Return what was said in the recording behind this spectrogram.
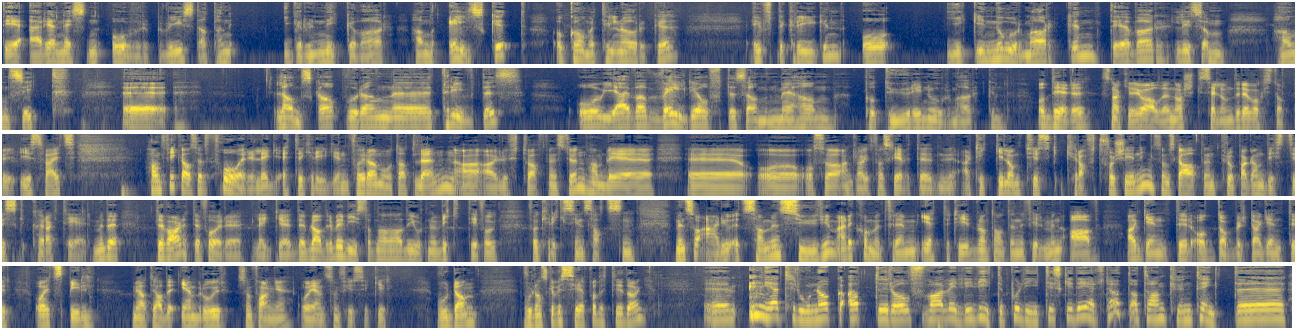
det er jeg nesten overbevist at han i grunnen ikke var. Han elsket å komme til Norge etter krigen og gikk i Nordmarken. Det var liksom hans sitt eh, landskap hvor han eh, trivdes. Og jeg var veldig ofte sammen med ham på tur i Nordmarken. Og dere snakker jo alle norsk, selv om dere vokste opp i, i Sveits. Han fikk altså et forelegg etter krigen for å ha mottatt lønn av, av Luftwaffe en stund. Han ble eh, også anklaget for å ha skrevet en artikkel om tysk kraftforsyning, som skal ha hatt en propagandistisk karakter. Men det det var dette forelegget. Det ble aldri bevist at han hadde gjort noe viktig for, for, krigsinnsatsen. Men så er det jo et sammensurium, er det kommet frem i ettertid, bl.a. denne filmen, av agenter og dobbeltagenter, og et spill med at de hadde én bror som fange og én som fysiker. Hvordan, hvordan skal vi se på dette i dag? Eh, jeg tror nok at Rolf var veldig lite politisk i det hele tatt. At han kun tenkte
